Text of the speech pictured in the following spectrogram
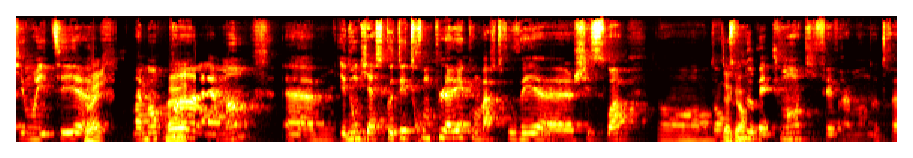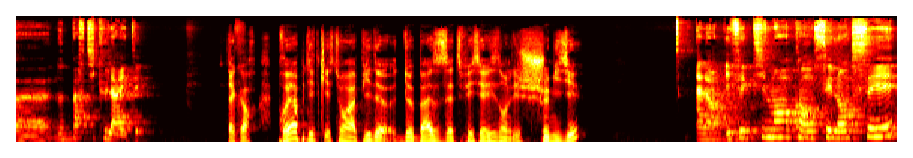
qui ont été vraiment peints à la main. Et donc il y a ce côté trompe-l'œil qu'on va retrouver chez soi dans, dans tous nos vêtements qui fait vraiment notre notre particularité. D'accord. Première petite question rapide. De base, vous êtes spécialisé dans les chemisiers? Alors effectivement, quand on s'est lancé,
